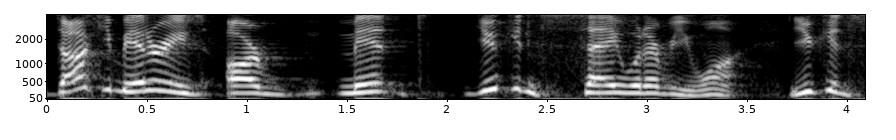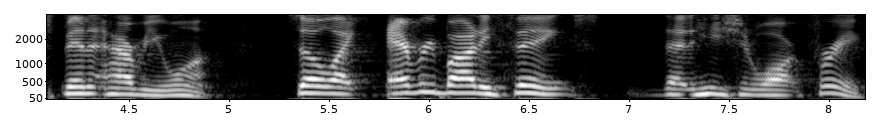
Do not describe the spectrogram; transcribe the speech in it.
documentaries are meant, you can say whatever you want, you can spin it however you want. So, like, everybody thinks that he should walk free.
